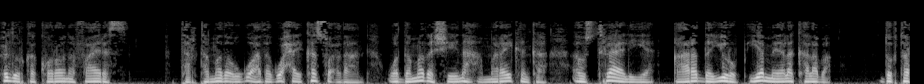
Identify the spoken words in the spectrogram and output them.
cudurka coronavirus. Tartamada ugu adag waxay ka socdaan waddamada shiinaha maraykanka awstraaliya qaaradda yurub iyo meelo kaleba doctor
